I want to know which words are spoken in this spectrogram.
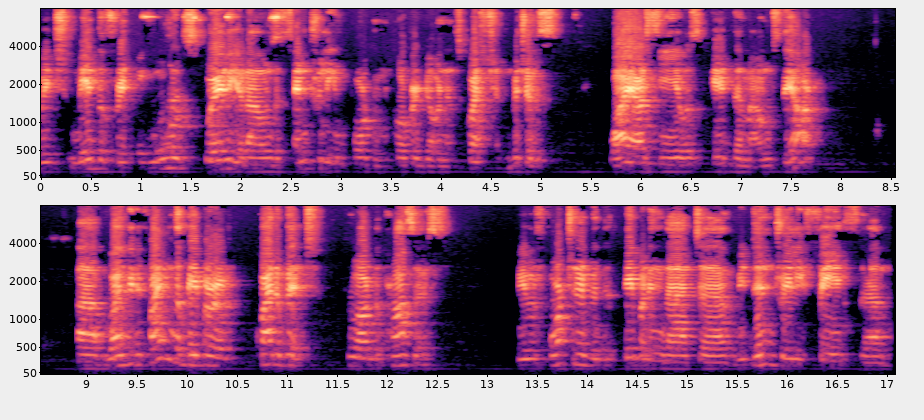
which made the framing more squarely around the centrally important corporate governance question, which is why are CEOs paid the amounts they are? Uh, while we refined the paper quite a bit throughout the process, we were fortunate with the paper in that uh, we didn't really face uh,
